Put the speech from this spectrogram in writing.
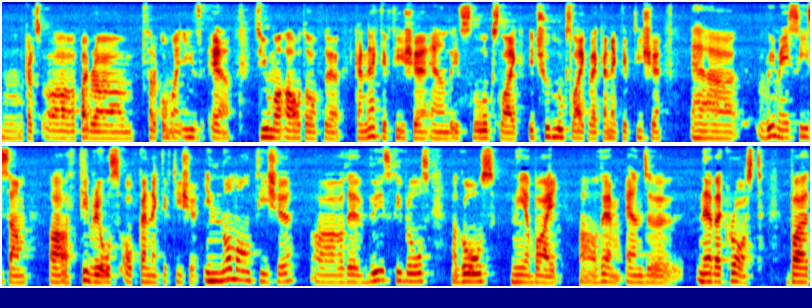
um, uh, sarcoma is a tumor out of the connective tissue, and it looks like it should looks like the connective tissue. Uh, we may see some uh, fibrils of connective tissue. In normal tissue, the, these fibrils goes nearby uh, them and uh, never crossed. But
